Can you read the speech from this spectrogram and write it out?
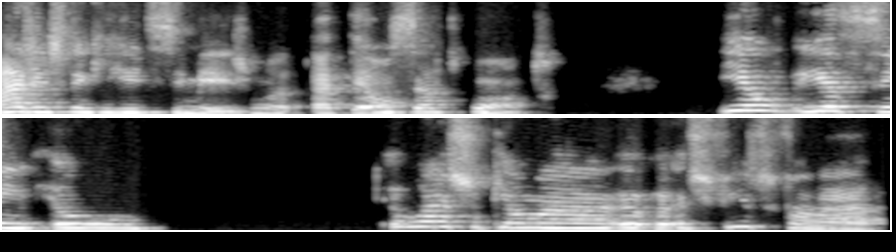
Ah, a gente tem que rir de si mesmo, até um certo ponto. E, eu, e assim, eu eu acho que é uma. É difícil falar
